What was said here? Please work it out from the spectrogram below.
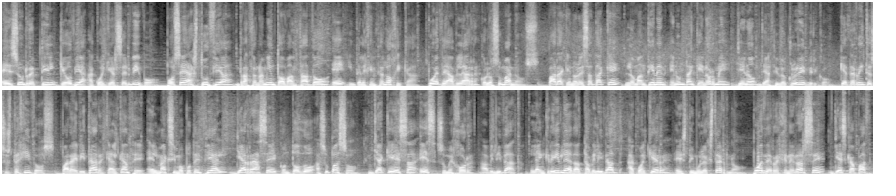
Es un reptil que odia a cualquier ser vivo. Posee astucia, razonamiento avanzado e inteligencia lógica. Puede hablar con los humanos. Para que no les ataque, lo mantienen en un tanque enorme lleno de ácido clorhídrico, que derrite sus tejidos para evitar que alcance el máximo potencial y arrase con todo a su paso, ya que esa es su mejor habilidad, la increíble adaptabilidad a cualquier estímulo externo. Puede regenerarse y es capaz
